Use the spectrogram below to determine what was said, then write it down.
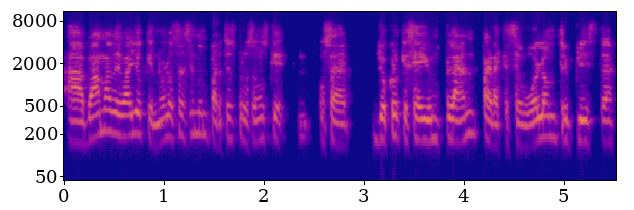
a Bama de Bayo que no lo está haciendo en partidos, pero sabemos que, o sea, yo creo que sí hay un plan para que se vuelva un triplista.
